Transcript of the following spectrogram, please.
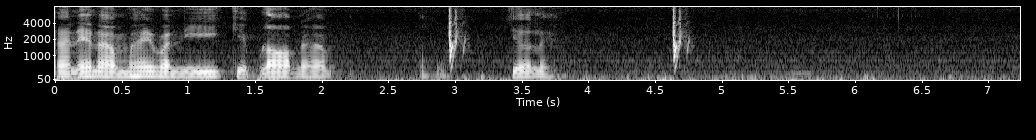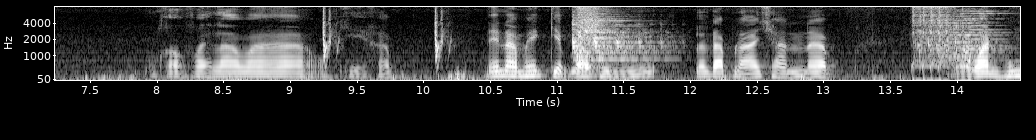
อ่าแนะนำให้วันนี้เก็บรอบนะครับโอ้โหเยอะเลยภูเขาไฟลาวา โอเคครับ แนะนำให้เก็บรอบถึงระดับราชันนะครับเดี๋ยววันพรุ่ง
